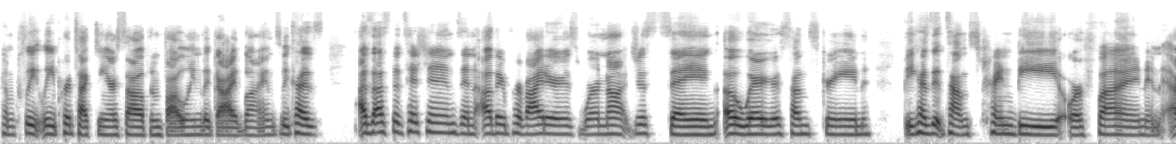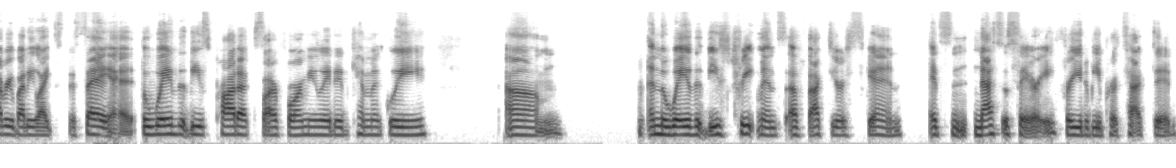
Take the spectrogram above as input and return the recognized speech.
completely protecting yourself and following the guidelines because as estheticians and other providers, we're not just saying, oh, wear your sunscreen because it sounds trendy or fun and everybody likes to say it. The way that these products are formulated chemically, um, and the way that these treatments affect your skin, it's necessary for you to be protected.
